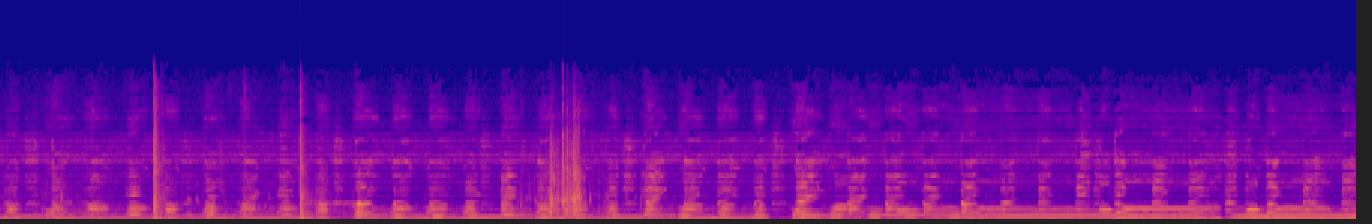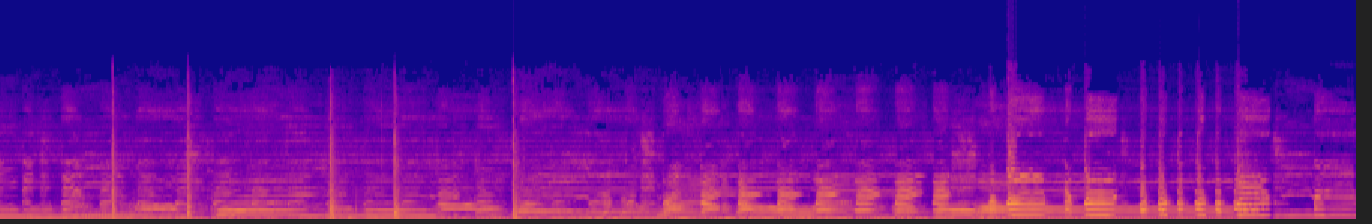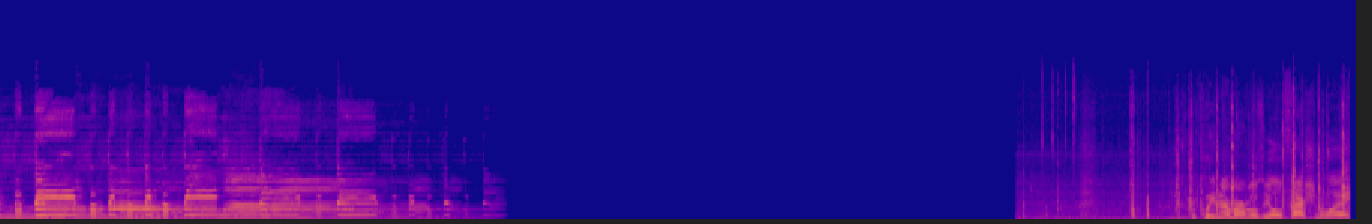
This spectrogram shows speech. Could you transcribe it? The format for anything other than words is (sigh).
好 (laughs) We're cleaning our marbles the old-fashioned way.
